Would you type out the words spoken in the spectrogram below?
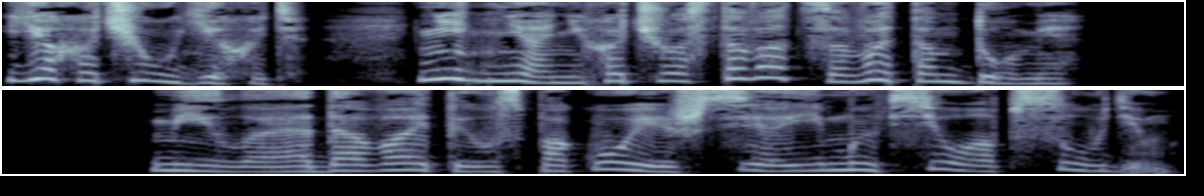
Я хочу уехать. Ни дня не хочу оставаться в этом доме. Милая, давай ты успокоишься, и мы все обсудим.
